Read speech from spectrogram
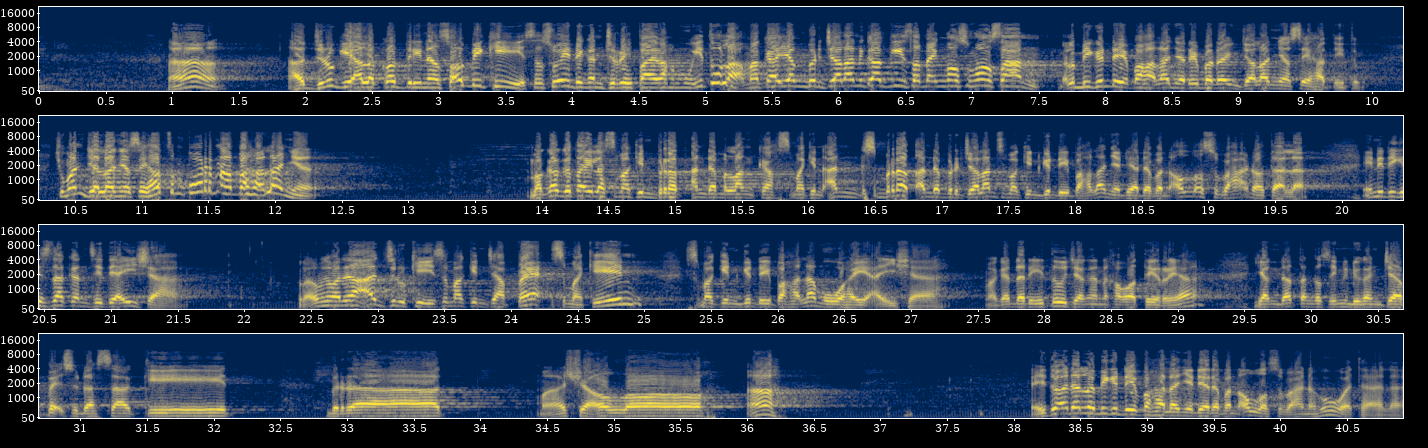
Nah ajruki ala qadri nasabiki. Sesuai dengan jerih payahmu. Itulah maka yang berjalan kaki sampai ngos-ngosan. Lebih gede pahalanya daripada yang jalannya sehat itu. Cuman jalannya sehat sempurna pahalanya maka ketahuilah semakin berat anda melangkah semakin anda, berat anda berjalan semakin gede pahalanya di hadapan Allah subhanahu wa ta'ala. Ini dikisahkan Siti Aisyah. Lalu ajruki? Semakin capek semakin semakin gede pahalamu wahai Aisyah. Maka dari itu jangan khawatir ya. Yang datang ke sini dengan capek sudah sakit berat. Masya Allah. Ah. Itu ada lebih gede pahalanya di hadapan Allah subhanahu wa ta'ala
